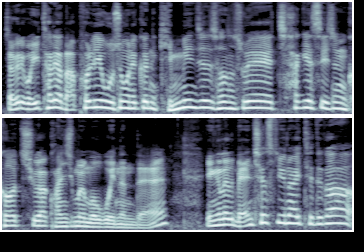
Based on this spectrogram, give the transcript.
자, 그리고 이탈리아 나폴리 우승을 이끈 김민재 선수의 차기 시즌 거취가 관심을 모으고 있는데, 잉글랜드 맨체스터 유나이티드가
